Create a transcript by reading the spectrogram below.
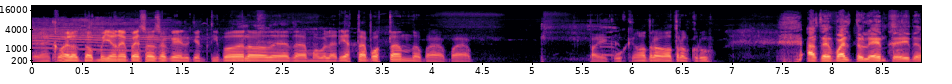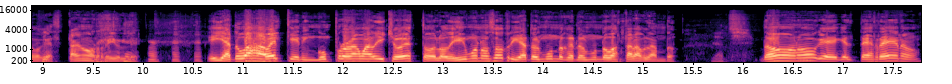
Deben coger los 2 millones de pesos eso que el, que el tipo de, lo, de, de la mueblería está apostando para que busquen otro, otro cruz. Hace falta lente, ¿viste? porque es tan horrible. Y ya tú vas a ver que ningún programa ha dicho esto, lo dijimos nosotros y ya todo el mundo, que todo el mundo va a estar hablando. No, no, que, que el terreno,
